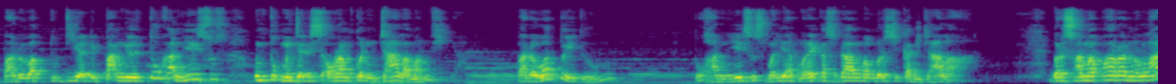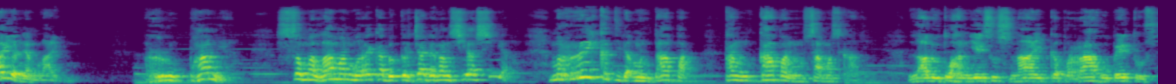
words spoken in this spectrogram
pada waktu dia dipanggil Tuhan Yesus untuk menjadi seorang penjala manusia. Pada waktu itu, Tuhan Yesus melihat mereka sedang membersihkan jala bersama para nelayan yang lain. Rupanya, semalaman mereka bekerja dengan sia-sia. Mereka tidak mendapat tangkapan sama sekali. Lalu Tuhan Yesus naik ke perahu Petrus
